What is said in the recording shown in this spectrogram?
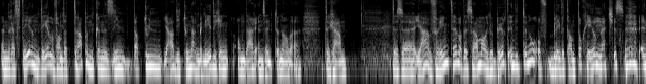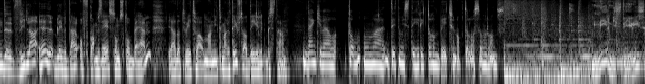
een resterend deel van de trappen kunnen zien dat toen, ja, die toen naar beneden ging om daar in zijn tunnel uh, te gaan. Het is uh, ja, vreemd. Hè? Wat is er allemaal gebeurd in die tunnel? Of bleef het dan toch heel netjes in de villa? Hè? Bleef het daar? Of kwam zij soms tot bij hem? Ja, dat weten we allemaal niet. Maar het heeft wel degelijk bestaan. Dankjewel, Tom, om uh, dit mysterie toch een beetje op te lossen voor ons. Meer mysteries?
